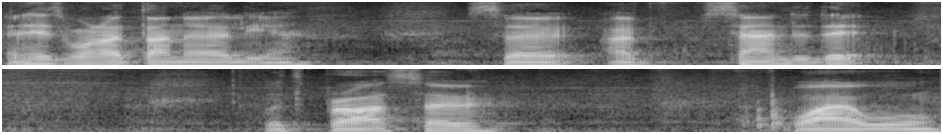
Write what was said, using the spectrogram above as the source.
And here's one I've done earlier. So I've sanded it with Brasso, wire wool,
